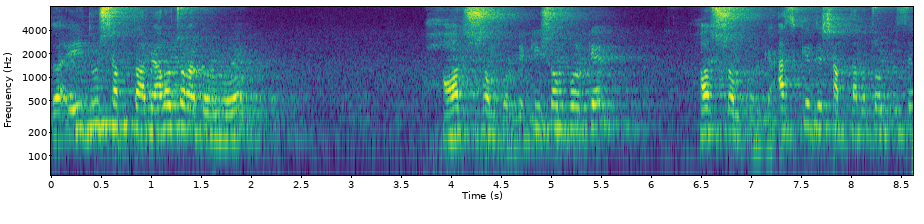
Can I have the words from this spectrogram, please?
তো এই দুই সপ্তাহ আমি আলোচনা করব হজ সম্পর্কে। কি সম্পর্কে? হজ সম্পর্কে। আজকে যে সপ্তাহটা চলতেছে,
